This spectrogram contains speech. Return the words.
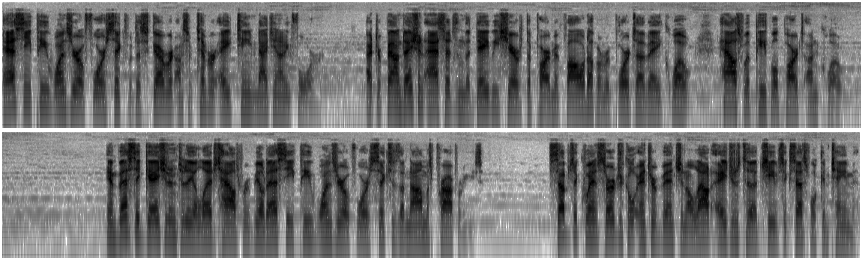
SCP-1046 was discovered on September 18, 1994, after Foundation assets in the Davie Sheriff's Department followed up on reports of a, quote, house with people parts, unquote. Investigation into the alleged house revealed SCP-1046's anomalous properties, Subsequent surgical intervention allowed agents to achieve successful containment.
